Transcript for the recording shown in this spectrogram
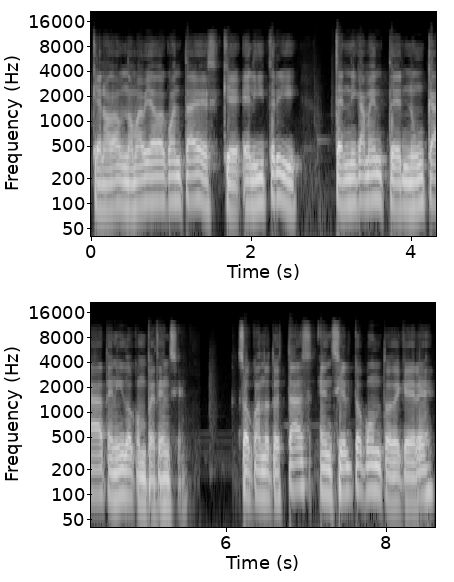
que no, me había dado cuenta es que el E3 técnicamente nunca ha tenido competencia. So, cuando tú estás en cierto punto de que eres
